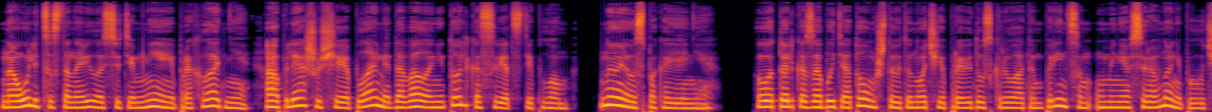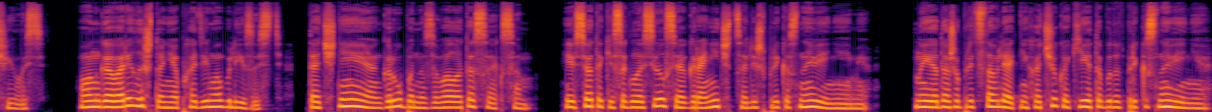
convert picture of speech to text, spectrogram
На улице становилось все темнее и прохладнее, а пляшущее пламя давало не только свет с теплом, но и успокоение. Вот только забыть о том, что эту ночь я проведу с крылатым принцем, у меня все равно не получилось. Он говорил, что необходима близость, Точнее, грубо называл это сексом. И все-таки согласился ограничиться лишь прикосновениями. Но я даже представлять не хочу, какие это будут прикосновения.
